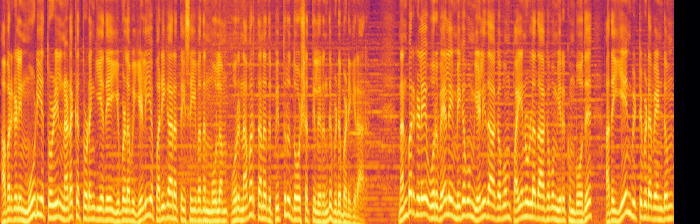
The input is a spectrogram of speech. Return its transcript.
அவர்களின் மூடிய தொழில் நடக்கத் தொடங்கியதே இவ்வளவு எளிய பரிகாரத்தை செய்வதன் மூலம் ஒரு நபர் தனது பித்ரு தோஷத்திலிருந்து விடுபடுகிறார். நண்பர்களே ஒரு வேலை மிகவும் எளிதாகவும் பயனுள்ளதாகவும் இருக்கும்போது அதை ஏன் விட்டுவிட வேண்டும்?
